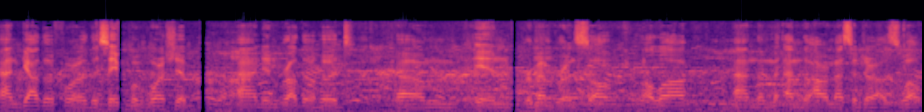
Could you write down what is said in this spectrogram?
and gather for the sake of worship and in brotherhood, um, in remembrance of Allah and, the, and the, our messenger as well.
